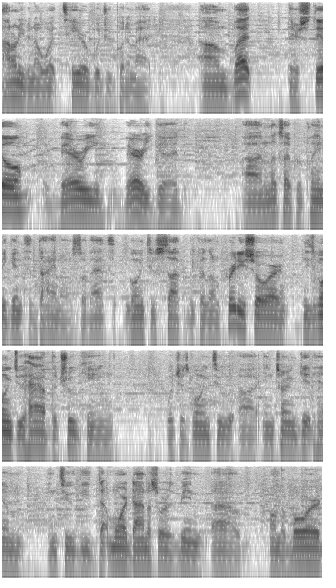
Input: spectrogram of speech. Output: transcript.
I don't even know what tier would you put them at. Um, but they're still very very good. Uh, and looks like we're playing against Dino, so that's going to suck because I'm pretty sure he's going to have the True King, which is going to uh, in turn get him into the more dinosaurs being uh, on the board.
